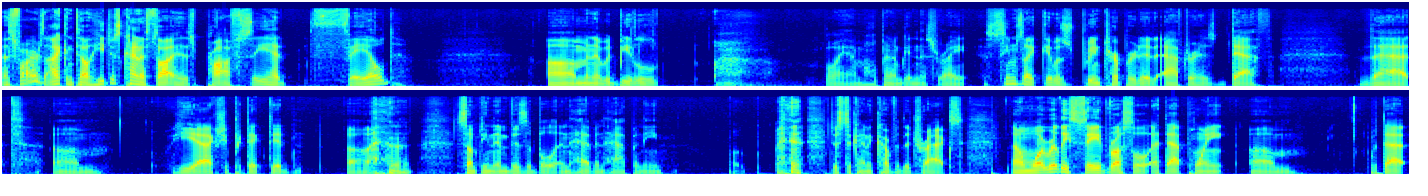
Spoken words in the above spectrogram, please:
as far as I can tell, he just kind of thought his prophecy had failed. Um, and it would be, boy, I'm hoping I'm getting this right. It seems like it was reinterpreted after his death that um, he actually predicted uh, something invisible in heaven happening, just to kind of cover the tracks. Um, what really saved Russell at that point, um, with that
